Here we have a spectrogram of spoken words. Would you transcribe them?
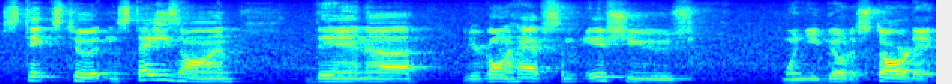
sticks to it and stays on, then uh, you're going to have some issues when you go to start it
